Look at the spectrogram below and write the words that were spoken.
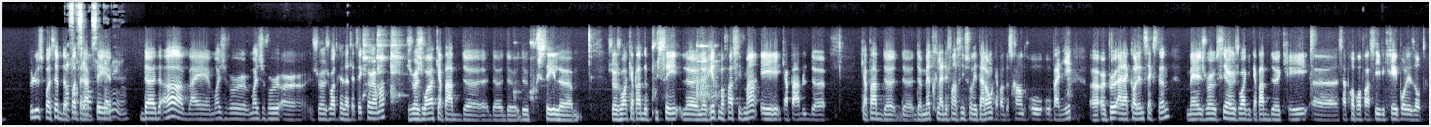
plus possible de ne pas, pas drafter. Hein. De, de, ah, ben, moi, je veux, moi, je veux, un, je veux un joueur très athlétique, premièrement. Je veux un joueur capable de, de, de, de pousser le. Je veux un joueur capable de pousser le, le rythme offensivement et capable de, capable de, de, de, mettre la défensive sur les talons, capable de se rendre au, au panier, euh, un peu à la Colin Sexton. Mais je veux aussi un joueur qui est capable de créer euh, sa propre offensive et créer pour les autres.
